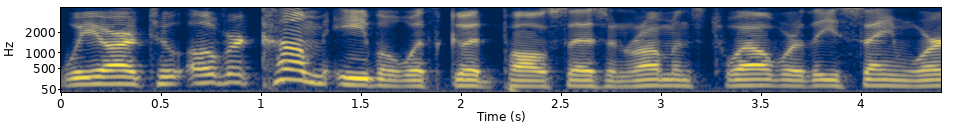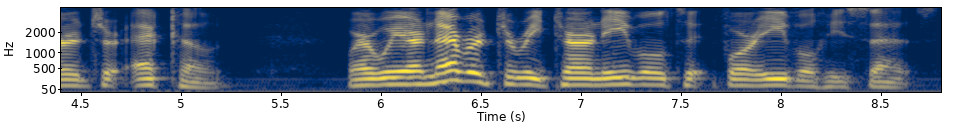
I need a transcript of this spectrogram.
we are to overcome evil with good, Paul says in Romans 12, where these same words are echoed. Where we are never to return evil to, for evil, he says.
